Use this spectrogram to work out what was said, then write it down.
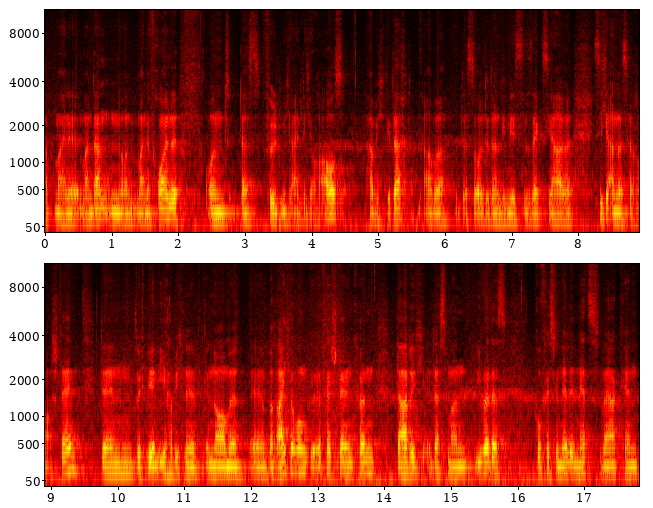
habe meine Mandanten und meine Freunde und das füllt mich eigentlich auch aus habe ich gedacht, aber das sollte dann die nächsten sechs Jahre sich anders herausstellen. Denn durch BNI habe ich eine enorme äh, Bereicherung äh, feststellen können, dadurch, dass man über das professionelle Netzwerken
